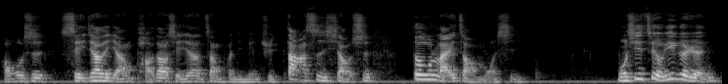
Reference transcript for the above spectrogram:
或是谁家的羊跑到谁家的帐篷里面去，大事小事。都来找摩西，摩西只有一个人，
